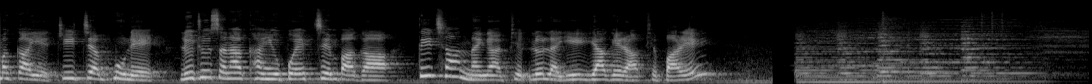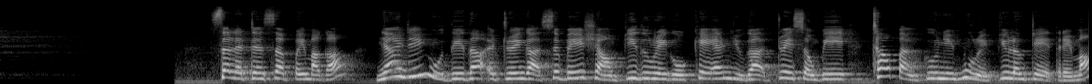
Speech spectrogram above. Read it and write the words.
မဂ္ဂရဲ့ကြီးကြပ်မှုနဲ့လူထုဆန္ဒခံယူပွဲကျင်းပကတိကျနိုင်ငံအဖြစ်လွတ်လပ်ရေးရခဲ့တာဖြစ်ပါတယ်။ဆက်လက်တင်ဆက်ပေးမှာက မြိုင်ကြီးငူဒေသအတွင်းကစစ်ပေးရှောင်ပြည်သူတွေကို KNU ကတွေ့ဆုံပြီးထောက်ပံ့ကူညီမှုတွေပြုလုပ်တဲ့တဲ့မှာ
